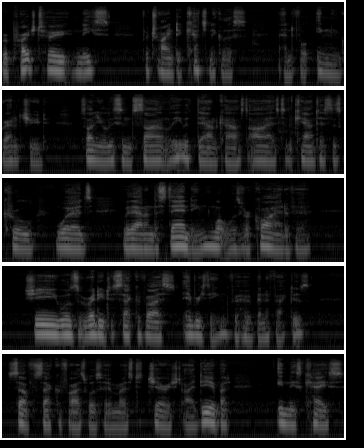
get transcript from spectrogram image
reproached her niece for trying to catch Nicholas and for ingratitude. Sonia listened silently with downcast eyes to the Countess's cruel words without understanding what was required of her. She was ready to sacrifice everything for her benefactors. Self sacrifice was her most cherished idea, but in this case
